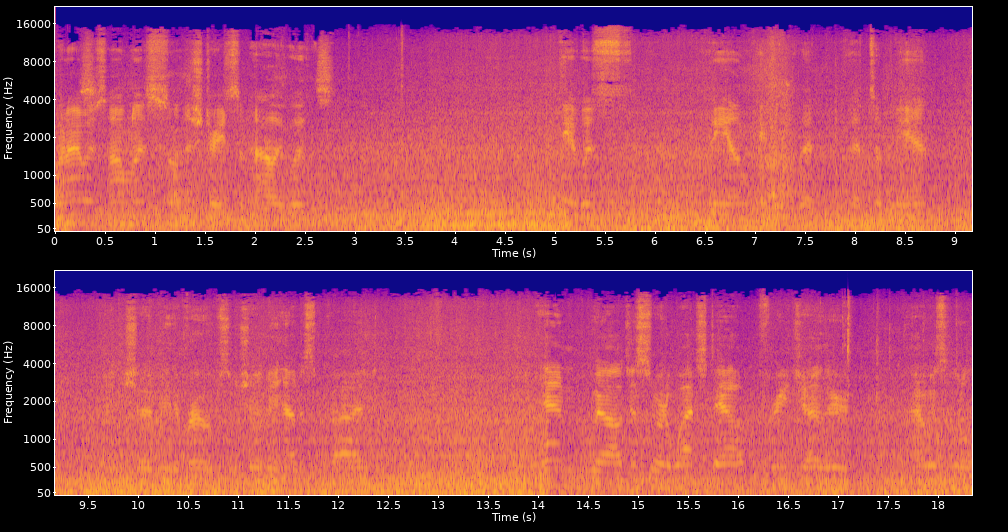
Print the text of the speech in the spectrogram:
When I was homeless on the streets of Hollywood, it was the young people that, that took me in and showed me the ropes and showed me how to survive. And we all just sort of watched out for each other. I was a little,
